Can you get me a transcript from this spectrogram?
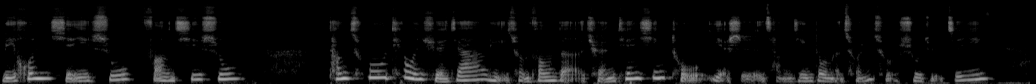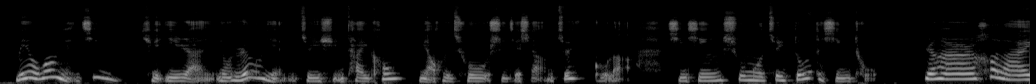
离婚协议书、放妻书。唐初天文学家李淳风的《全天星图》也是藏经洞的存储数据之一。没有望远镜，却依然用肉眼追寻太空，描绘出世界上最古老、行星数目最多的星图。然而后来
